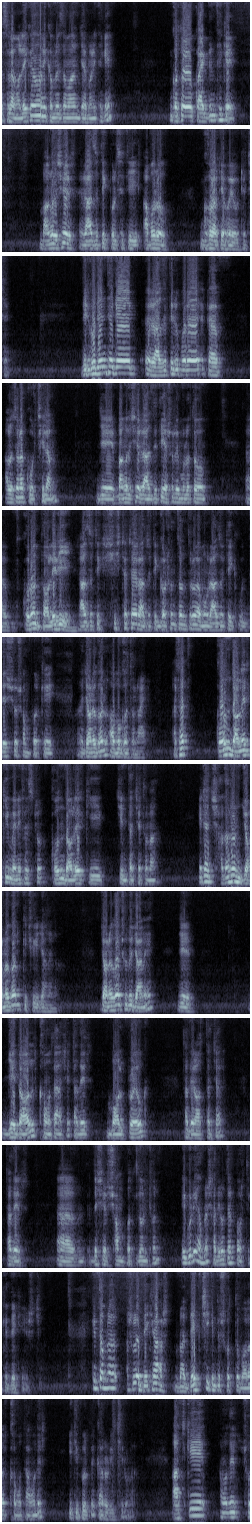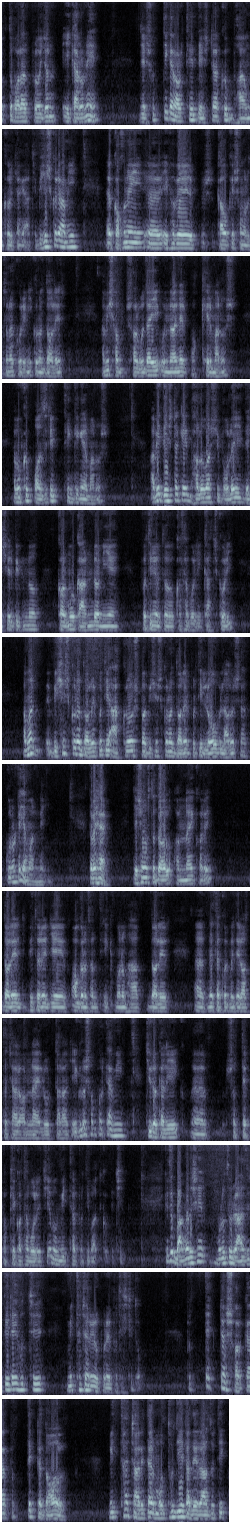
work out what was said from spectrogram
আসসালামু আলাইকুম, আমি কামরুজ্জামান, জার্মানি থেকে। গত কয়েকদিন থেকে বাংলাদেশের রাজনৈতিক পরিস্থিতি আবারও ঘোরাটে হয়ে উঠেছে। দীর্ঘদিন থেকে রাজনীতির উপরে একটা আলোচনা করছিলাম যে বাংলাদেশের রাজনীতি আসলে মূলত কোনো দলেরই রাজনৈতিক শিষ্টাচার, রাজনৈতিক গঠনতন্ত্র এবং রাজনৈতিক উদ্দেশ্য সম্পর্কে জনগণ অবগত নয়। অর্থাৎ কোন দলের কি ম্যানিফেস্টো কোন দলের কি চিন্তা চেতনা এটা সাধারণ জনগণ কিছুই জানে না। জনগণ শুধু জানে যে যে দল ক্ষমতা আসে তাদের বল প্রয়োগ, তাদের অত্যাচার, তাদের দেশের সম্পদ লুণ্ঠন, এগুলি আমরা স্বাধীনতার পর থেকে দেখে এসেছি। কিন্তু আমরা আসলে দেখে আমরা দেখছি কিন্তু সত্য বলার ক্ষমতা আমাদের ইতিপূর্বে কারোরই ছিল না। আজকে আমাদের সত্য বলার প্রয়োজন এই কারণে যে সত্যিকার অর্থে দেশটা খুব ভয়ঙ্কর জায়গায় আছে। বিশেষ করে আমি কখনোই এইভাবে কাউকে সমালোচনা করিনি, কোনো দলের। আমি সব, সর্বদাই উন্নয়নের পক্ষের মানুষ এবং খুব পজিটিভ থিঙ্কিংয়ের মানুষ। আমি দেশটাকে ভালোবাসি বলেই দেশের বিভিন্ন কর্মকাণ্ড নিয়ে প্রতিনিয়ত কথা বলি, কাজ করি। আমার বিশেষ কোনো দলের প্রতি আক্রোশ বা বিশেষ কোনো দলের প্রতি লোভ, লালসা কোনোটাই আমার নেই। তবে হ্যাঁ যে সমস্ত দল অন্যায় করে, দলের ভিতরে যে অগণতান্ত্রিক মনোভাব, দলের নেতাকর্মীদের অত্যাচার, অন্যায় লুটতারাজ এগুলো সম্পর্কে আমি চিরকালই সত্যের পক্ষে কথা বলেছি এবং মিথ্যার প্রতিবাদ করেছি। কিন্তু বাংলাদেশের মূলত রাজনীতিটাই হচ্ছে মিথ্যাচারের উপরে প্রতিষ্ঠিত। প্রত্যেকটা সরকার, প্রত্যেকটা দল মিথ্যাচারিতার মধ্য দিয়ে তাদের রাজনৈতিক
